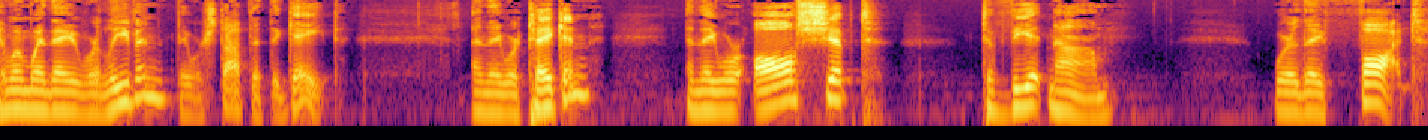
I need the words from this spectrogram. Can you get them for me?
and when, when they were leaving, they were stopped at the gate and they were taken and they were all shipped to Vietnam where they fought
